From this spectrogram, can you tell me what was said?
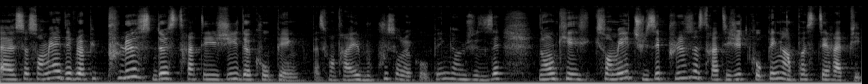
euh, se sont mis à développer plus de stratégies de coping, parce qu'on travaille beaucoup sur le coping, comme je vous disais, donc ils, sont mis à utiliser plus de stratégies de coping en post-thérapie.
